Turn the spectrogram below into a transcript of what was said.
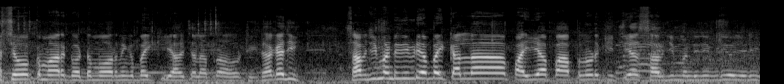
ਅਸ਼ੋਕ ਕੁਮਾਰ ਗੁੱਡ ਮਾਰਨਿੰਗ ਬਾਈ ਕੀ ਹਾਲ ਚਾਲ ਆ ਭਰਾਓ ਠੀਕ ਠਾਕ ਹੈ ਜੀ? ਸਬਜੀ ਮੰਡੀ ਦੀ ਵੀਡੀਓ ਬਾਈ ਕੱਲ ਪਾਈ ਆ ਆਪਾਂ ਅਪਲੋਡ ਕੀਤੀ ਆ ਸਬਜੀ ਮੰਡੀ ਦੀ ਵੀਡੀਓ ਜਿਹੜੀ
